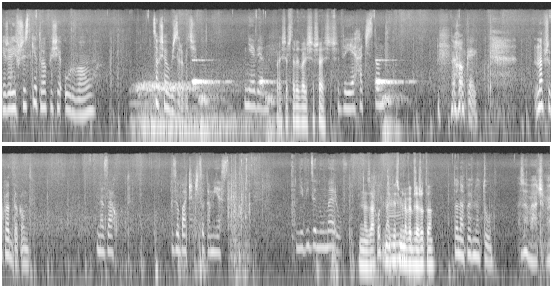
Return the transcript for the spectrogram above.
Jeżeli wszystkie tropy się urwą, co chciałbyś zrobić? Nie wiem. 24-26. Wyjechać stąd? Okej. Na przykład dokąd? Na zachód. Zobaczyć, co tam jest. Nie widzę numerów. Na zachód? No jak jesteśmy na wybrzeżu to... To na pewno tu. Zobaczmy.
